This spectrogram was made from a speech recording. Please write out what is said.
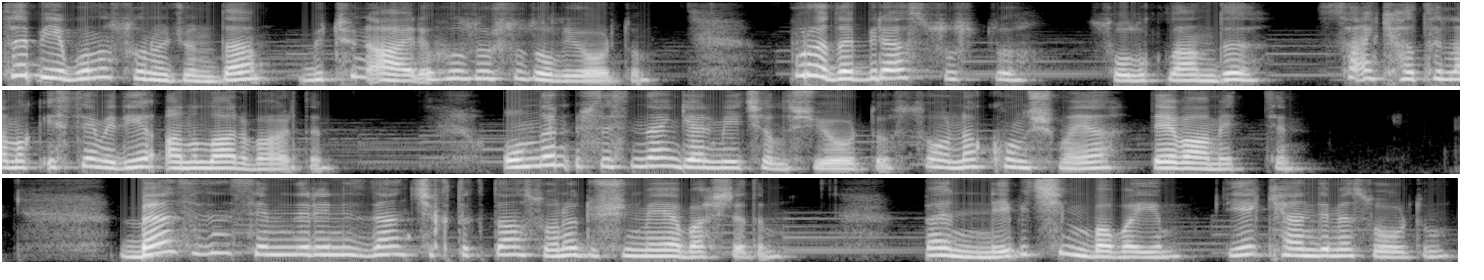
Tabii bunun sonucunda bütün aile huzursuz oluyordu. Burada biraz sustu, soluklandı. Sanki hatırlamak istemediği anılar vardı. Onların üstesinden gelmeye çalışıyordu. Sonra konuşmaya devam etti. Ben sizin seminerinizden çıktıktan sonra düşünmeye başladım. Ben ne biçim babayım diye kendime sordum.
